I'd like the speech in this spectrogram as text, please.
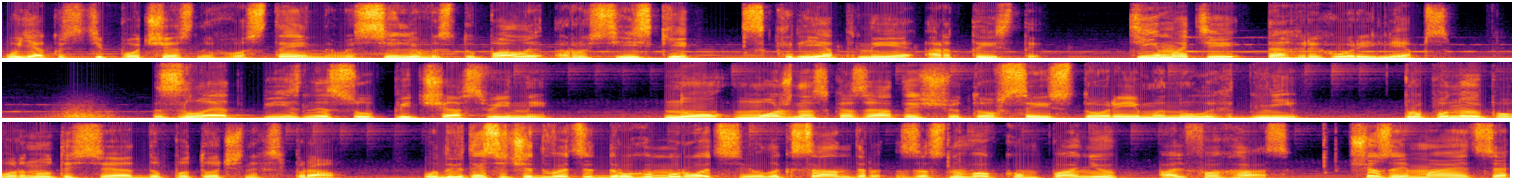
у якості почесних гостей на весіллі виступали російські скрєпні артисти Тімоті та Григорій Лепс. Злет бізнесу під час війни. Ну, можна сказати, що то все історії минулих днів. Пропоную повернутися до поточних справ. У 2022 році Олександр заснував компанію Альфагаз, що займається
